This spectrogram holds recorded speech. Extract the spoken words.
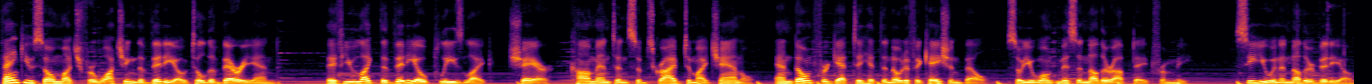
Thank you so much for watching the video till the very end. If you like the video please like, share, comment and subscribe to my channel and don't forget to hit the notification bell so you won't miss another update from me. See you in another video.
